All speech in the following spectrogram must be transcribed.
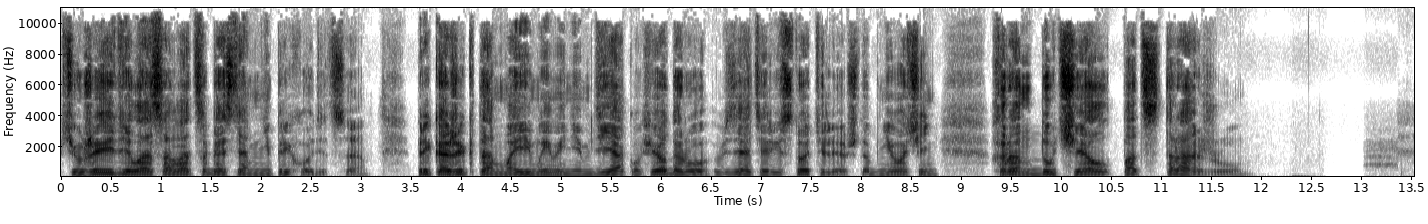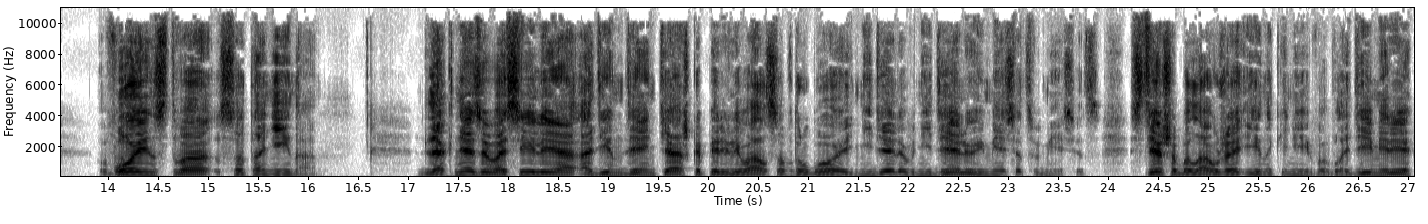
В чужие дела соваться гостям не приходится. Прикажи к там моим именем дьяку Федору взять Аристотеля, чтобы не очень храндучел под стражу. Воинство сатанина Для князя Василия один день тяжко переливался в другой, неделя в неделю и месяц в месяц. Стеша была уже инокиней во Владимире,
